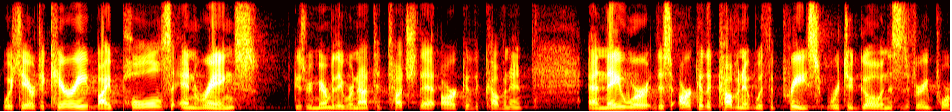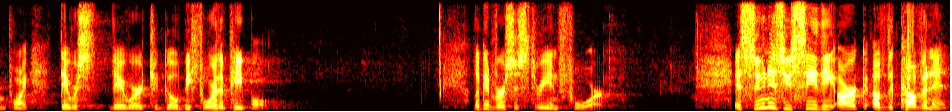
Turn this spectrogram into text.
which they are to carry by poles and rings, because remember, they were not to touch that Ark of the Covenant, and they were, this Ark of the Covenant with the priests were to go, and this is a very important point, they were, they were to go before the people. Look at verses 3 and 4. As soon as you see the Ark of the Covenant,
